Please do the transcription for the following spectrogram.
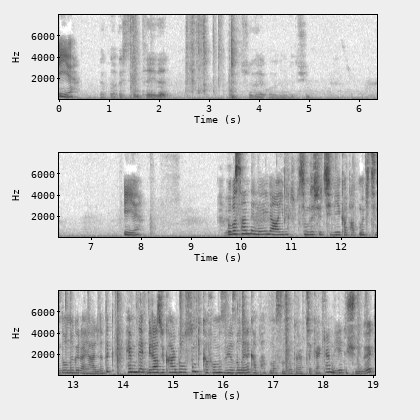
İyi. Yaklaştırayım T'yi de şöyle koyduğumu düşün. İyi. Baba sen de Leyla'yı bir tut. Şimdi şu çiviyi kapatmak için de ona göre ayarladık. Hem de biraz yukarıda olsun ki kafamız yazıları kapatmasın fotoğraf çekerken diye düşündük.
